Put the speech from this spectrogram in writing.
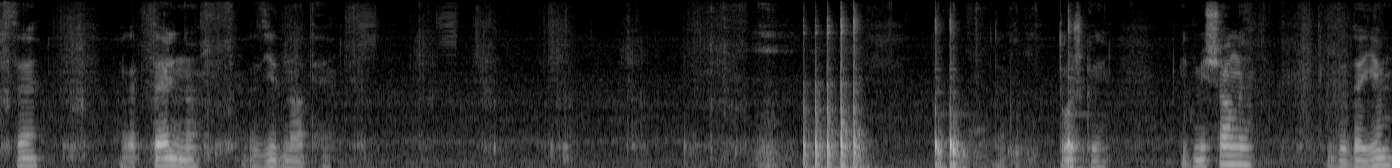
все ретельно з'єднати. Трошки підмішали, додаємо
